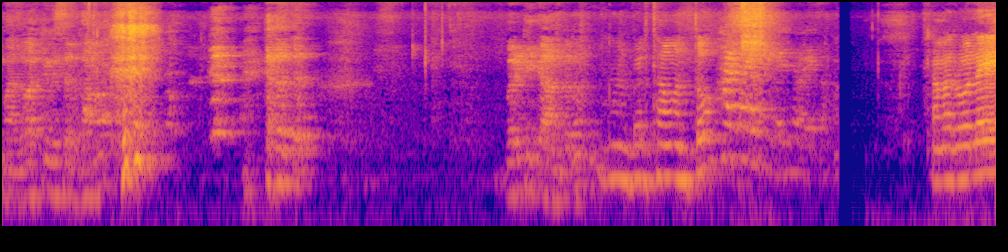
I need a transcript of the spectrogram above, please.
माझं वाक्य विसरला. बरं ठीक आहे आणतो ना. बरं थांब म्हणतो हा कॅमेरा रोल आहे.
